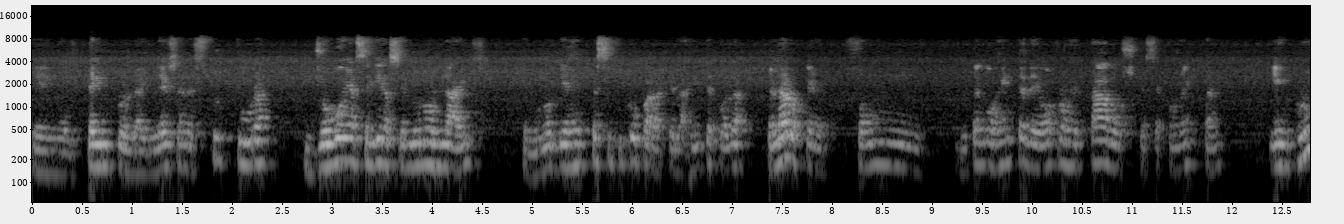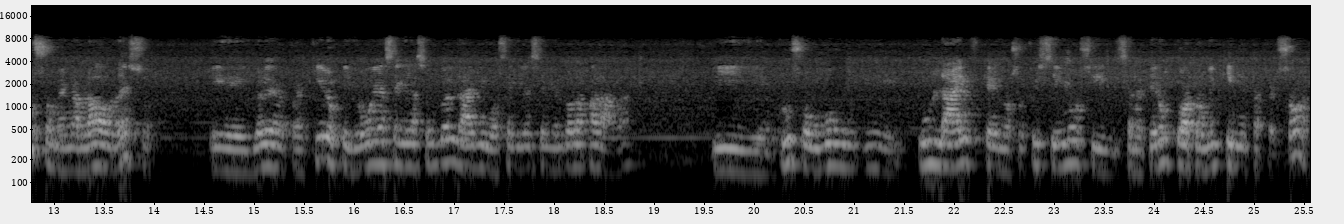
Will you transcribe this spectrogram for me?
en el templo, en la iglesia, en la estructura, yo voy a seguir haciendo unos lives en unos días específicos para que la gente pueda, ¿verdad? Los que son, yo tengo gente de otros estados que se conectan, incluso me han hablado de eso. Y yo le digo, tranquilo, que yo voy a seguir haciendo el live y voy a seguir enseñando la palabra. Y incluso hubo un, un, live que nosotros hicimos y se metieron 4.500 personas.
